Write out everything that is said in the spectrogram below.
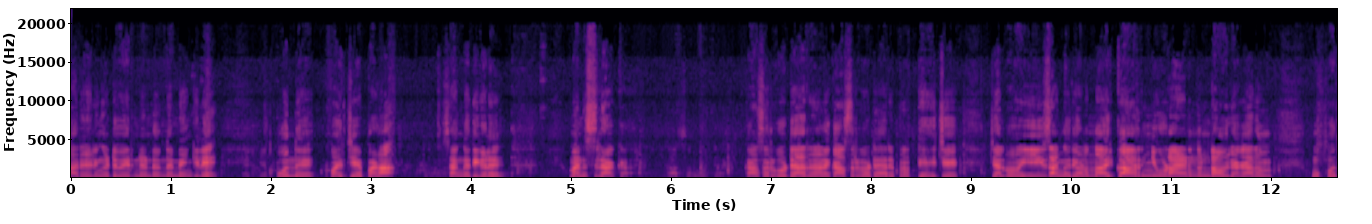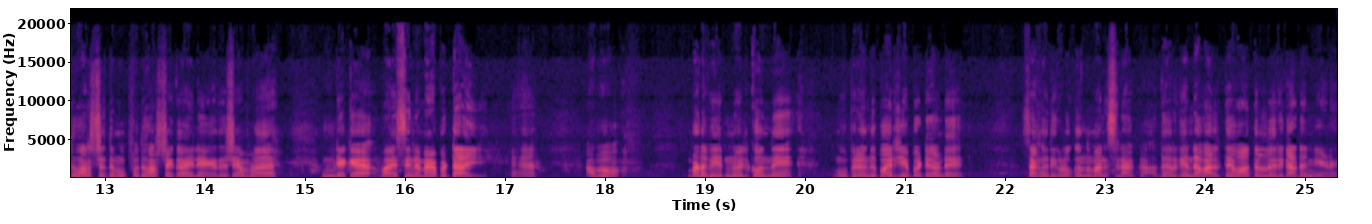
ആരെങ്കിലും ഇങ്ങോട്ട് വരുന്നുണ്ടെന്നുണ്ടെങ്കിൽ ഒന്ന് പരിചയപ്പെടാം സംഗതികൾ മനസ്സിലാക്കുക കാസർഗോട്ടുകാരനാണ്. കാസർഗോട്ടുകാർ പ്രത്യേകിച്ച് ചിലപ്പോൾ ഈ സംഗതികളൊന്നും ആർക്കും അറിഞ്ഞുകൂടാണെന്നുണ്ടാവില്ല കാരണം മുപ്പത് വർഷത്ത് മുപ്പത് വർഷമൊക്കെ ആയില്ലേ? ഏകദേശം നമ്മളെ ഇന്ത്യയൊക്കെ വയസ്സിന്റെ മേപ്പെട്ടായി. അപ്പോൾ ഇവിടെ വരുന്നവർക്കൊന്ന് മൂപ്പരൊന്ന് പരിചയപ്പെട്ടുകൊണ്ട് സംഗതികളൊക്കെ ഒന്ന് മനസ്സിലാക്കുക ദർഗന്റെ വലത്തെ ഭാഗത്തുള്ള ഒരു കട തന്നെയാണ്.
